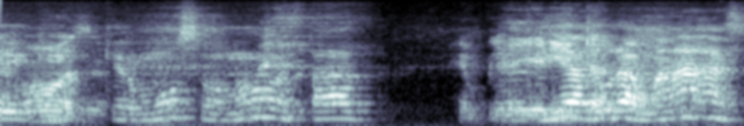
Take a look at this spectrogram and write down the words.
qué- hermoso. Qué, qué hermoso, ¿no? Está, el día dura más.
